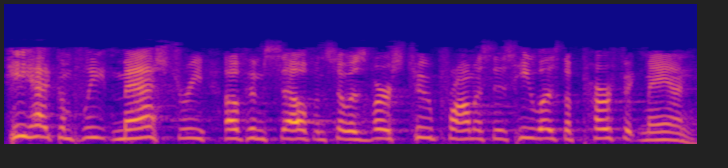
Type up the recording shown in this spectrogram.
He had complete mastery of himself, and so as verse 2 promises, he was the perfect man.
